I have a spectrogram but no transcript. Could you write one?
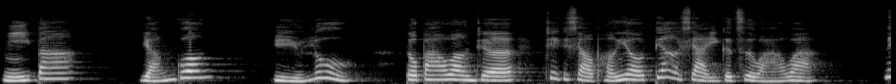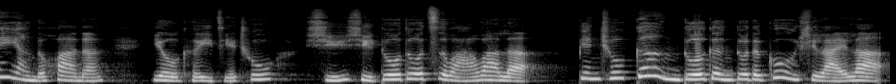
泥巴、阳光、雨露都巴望着这个小朋友掉下一个字娃娃，那样的话呢，又可以结出。许许多多次娃娃了，变出更多更多的故事来了。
